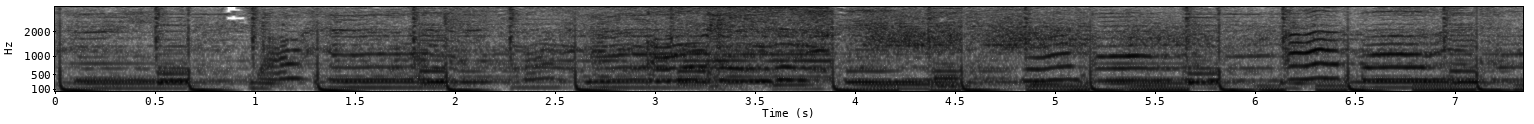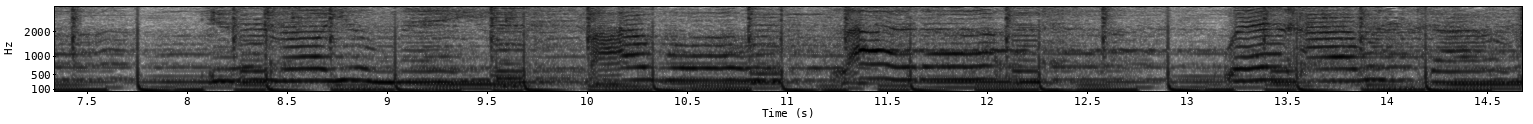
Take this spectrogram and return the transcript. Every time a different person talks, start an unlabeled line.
heart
